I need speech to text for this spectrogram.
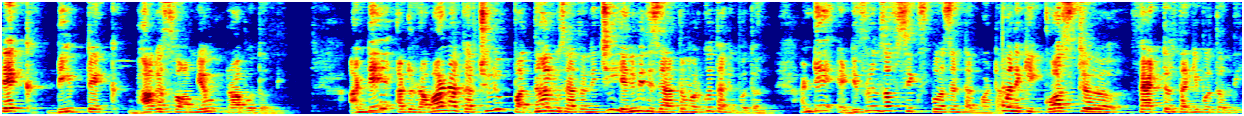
టెక్ డీప్ టెక్ భాగస్వామ్యం రాబోతోంది. అంటే అటు రవాణా ఖర్చులు పద్నాలుగు శాతం నుంచి ఎనిమిది శాతం వరకు తగ్గిపోతుంది. అంటే డిఫరెన్స్ ఆఫ్ సిక్స్ పర్సెంట్ అనమాట మనకి కాస్ట్ ఫ్యాక్టర్ uh, తగ్గిపోతుంది.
